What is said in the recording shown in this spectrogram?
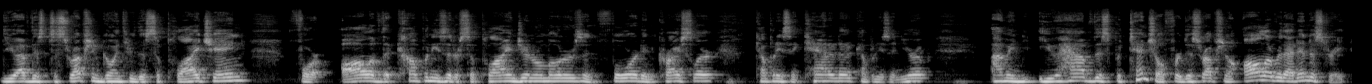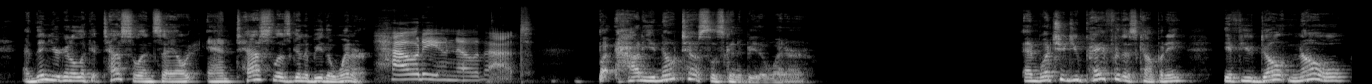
you have this disruption going through the supply chain for all of the companies that are supplying General Motors and Ford and Chrysler, companies in Canada, companies in Europe. I mean, you have this potential for disruption all over that industry. And then you're going to look at Tesla and say, oh, and Tesla is going to be the winner. How do you know that? But how do you know Tesla's going to be the winner? And what should you pay for this company if you don't know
